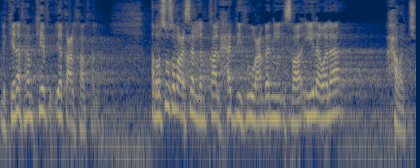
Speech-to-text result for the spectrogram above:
لكي نفهم كيف يقع الخلخلة. الرسول صلى الله عليه وسلم قال حدثوا عن بني إسرائيل ولا حرج.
